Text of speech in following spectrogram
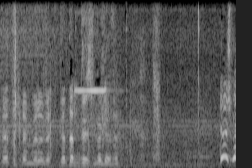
תראה את הטמבל הזה, תראה את הדושבג הזה. דושבג!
